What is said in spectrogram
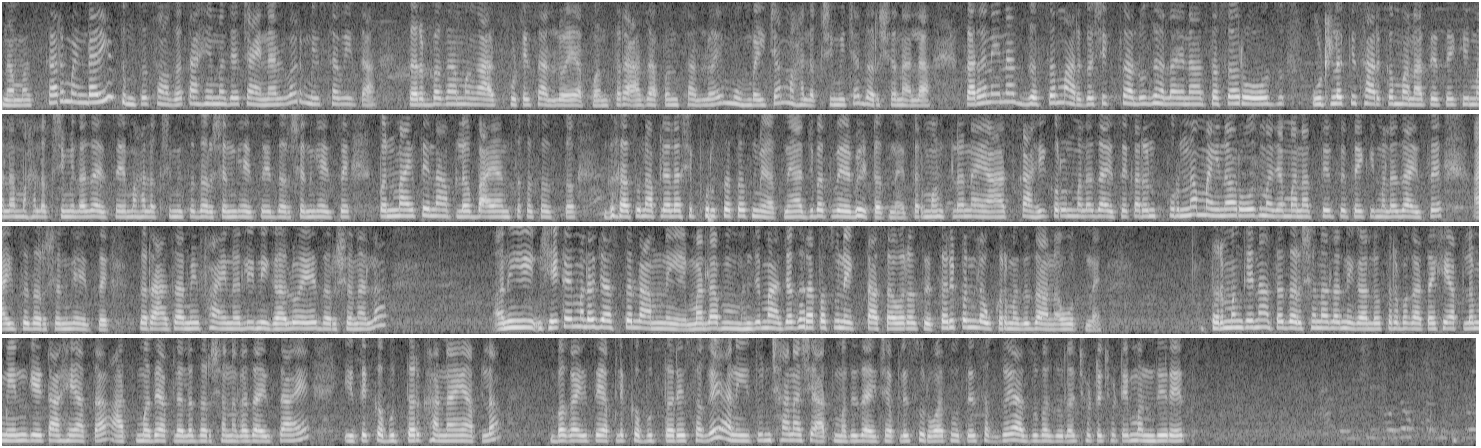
नमस्कार मंडळी तुमचं स्वागत आहे माझ्या चॅनलवर मी सविता. तर बघा मग आज कुठे चाललो आहे आपण? तर आज आपण चाललो आहे मुंबईच्या महालक्ष्मीच्या दर्शनाला. कारण आहे ना जसं मार्गशिक चालू झालं आहे ना तसं रोज उठलं की सारखं मनात येते की मला महालक्ष्मीला जायचं आहे महालक्ष्मीचं दर्शन घ्यायचं आहे दर्शन घ्यायचं आहे पण माहिती आहे ना आपलं बायांचं कसं असतं? घरातून आपल्याला अशी फुरसतच मिळत नाही अजिबात वेळ भेटत नाही. तर म्हटलं नाही आज काही करून मला जायचं आहे कारण पूर्ण महिना रोज माझ्या मनात तेच येते की मला जायचं आहे आईचं दर्शन घ्यायचं आहे तर आज आम्ही फायनली निघालो आहे दर्शनाला. आणि हे काही मला जास्त लांब नाही आहे मला म्हणजे माझ्या घरापासून एक तासावरच आहे. तरी पण लवकर माझं जाणं होत नाही. तर मग आहे ना आता दर्शनाला निघालो. तर बघा आता हे आपलं मेन गेट आहे आता. आतमध्ये आपल्याला दर्शनाला जायचं आहे. इथे कबूतरखाना आहे आपला. बघा इथे आपले कबूतर आहे सगळे. आणि इथून छान असे आतमध्ये जायची आपली सुरुवात होते. सगळे आजूबाजूला छोटे छोटे मंदिर आहेत.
